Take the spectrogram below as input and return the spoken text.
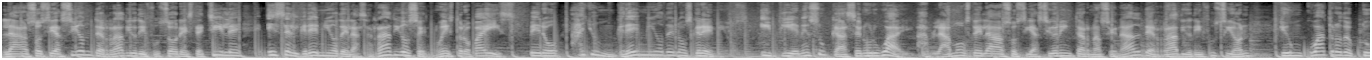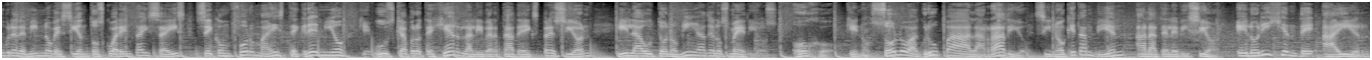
La Asociación de Radiodifusores de Chile es el gremio de las radios en nuestro país, pero hay un gremio de los gremios y tiene su casa en Uruguay. Hablamos de la Asociación Internacional de Radiodifusión que un 4 de octubre de 1946 se conforma este gremio que busca proteger la libertad de expresión y la autonomía de los medios. Ojo, que no solo agrupa a la radio, sino que también a la televisión. El origen de AIR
